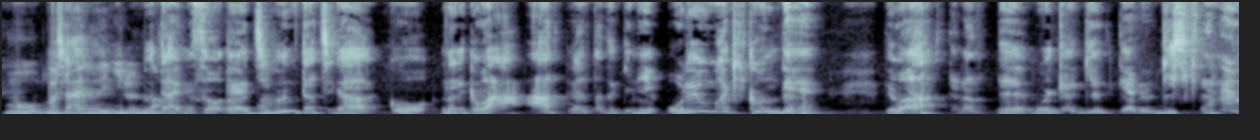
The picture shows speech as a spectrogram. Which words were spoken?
もう舞台の上にいるんだ。舞台の、そう。だから自分たちが、こう、何かわーってなった時に、俺を巻き込んで、で、わーってなって、もう一回ギュッてやる儀式なのよ。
